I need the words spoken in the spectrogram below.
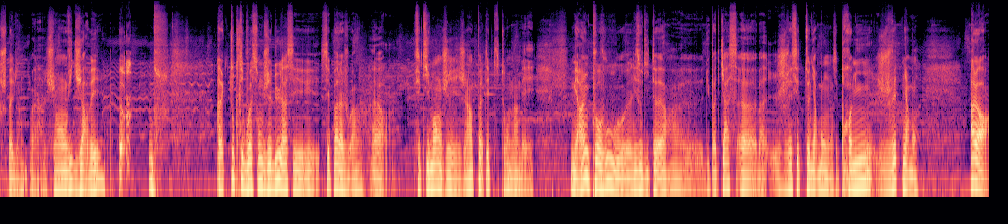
Je suis pas bien. Voilà. J'ai envie de gerber. Avec toutes les boissons que j'ai bu là, c'est c'est pas la joie. Alors, effectivement, j'ai un peu la tête qui tourne là, mais mais rien que pour vous, euh, les auditeurs euh, du podcast, euh, bah, je vais essayer de tenir bon. C'est promis, je vais tenir bon. Alors,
